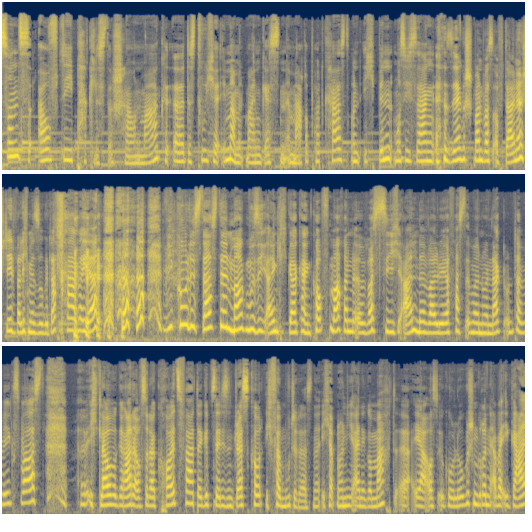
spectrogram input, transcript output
Lass uns auf die Packliste schauen, Marc. Äh, das tue ich ja immer mit meinen Gästen im Mare-Podcast. Und ich bin, muss ich sagen, sehr gespannt, was auf deiner steht, weil ich mir so gedacht habe, ja, wie cool ist das denn? Marc, muss ich eigentlich gar keinen Kopf machen? Äh, was ziehe ich an? Ne? Weil du ja fast immer nur nackt unterwegs warst. Äh, ich glaube, gerade auf so einer Kreuzfahrt, da gibt es ja diesen Dresscode. Ich vermute das. Ne? Ich habe noch nie eine gemacht, eher aus ökologischen Gründen. Aber egal.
